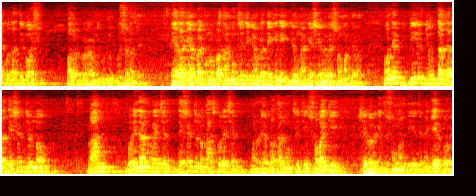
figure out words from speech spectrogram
একতা দিবস পালন করার উনি ঘোষণা দেন। এর আগে আমরা কোনো প্রধানমন্ত্রীজিকে আমরা দেখিনি যে ওনাকে সেভাবে সম্মান দেওয়া। আমাদের বীর যোদ্ধা যারা দেশের জন্য প্রাণ বলিদান হয়েছেন, দেশের জন্য কাজ করেছেন, মাননীয় প্রধানমন্ত্রীজি সবাইকে সেভাবে কিন্তু সম্মান দিয়েছেন একের পরে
